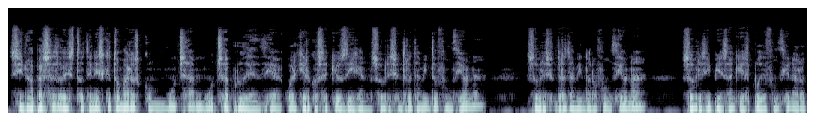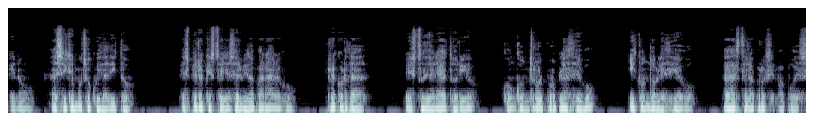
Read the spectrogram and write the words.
Si no ha pasado esto, tenéis que tomaros con mucha, mucha prudencia cualquier cosa que os digan sobre si un tratamiento funciona, sobre si un tratamiento no funciona, sobre si piensan que puede funcionar o que no. Así que mucho cuidadito. Espero que esto haya servido para algo. Recordad, Estudio aleatorio, con control por placebo y con doble ciego. Hasta la próxima, pues.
